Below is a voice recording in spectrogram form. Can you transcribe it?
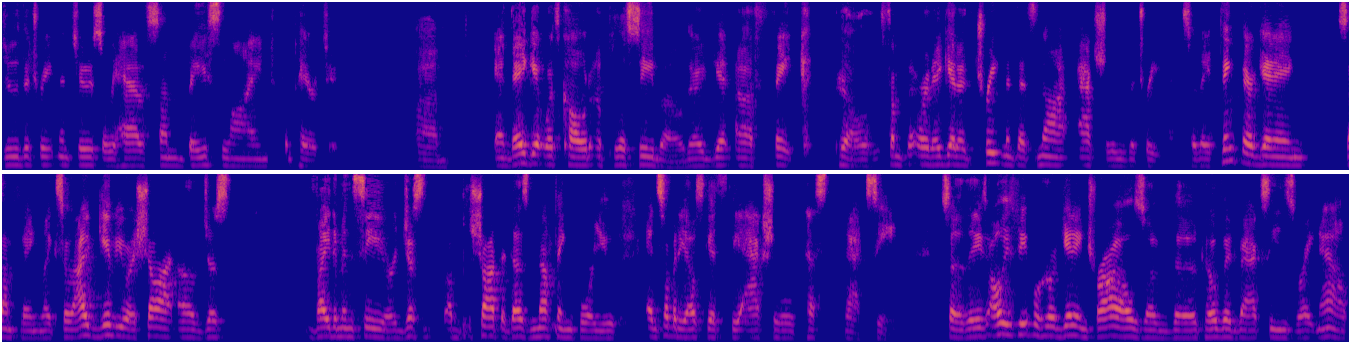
do the treatment to so we have some baseline to compare to. Um, and they get what's called a placebo. They get a fake pill something or they get a treatment that's not actually the treatment. So they think they're getting something like so i give you a shot of just vitamin c or just a shot that does nothing for you and somebody else gets the actual test vaccine so these all these people who are getting trials of the covid vaccines right now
